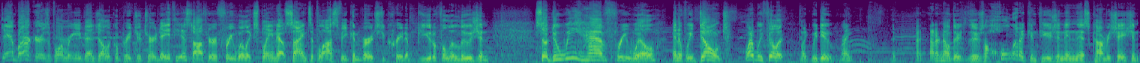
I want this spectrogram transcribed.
Dan Barker is a former evangelical preacher turned atheist, author of Free Will Explained How Science and Philosophy Converge to Create a Beautiful Illusion. So, do we have free will? And if we don't, why do we feel it like we do, right? Like, I, I, don't know. There's, there's a whole lot of confusion in this conversation.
